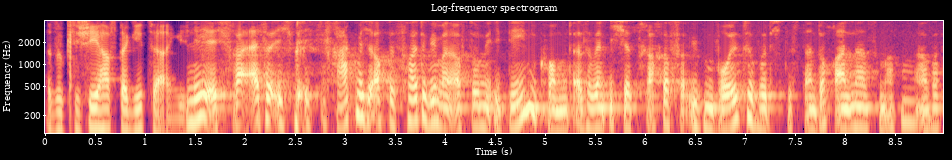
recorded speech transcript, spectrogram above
also klischeehafter geht's ja eigentlich. Nee, ich frage also ich, ich frage mich auch bis heute, wie man auf so eine Ideen kommt. Also wenn ich jetzt Rache verüben wollte, würde ich das dann doch anders machen, aber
